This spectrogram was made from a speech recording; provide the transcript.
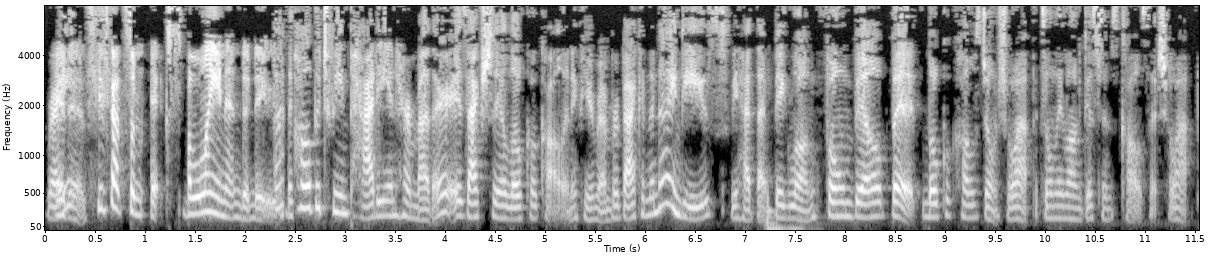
right? It is. He's got some explaining to do. The call between Patty and her mother is actually a local call. And if you remember back in the 90s, we had that big long phone bill, but local calls don't show up. It's only long distance calls that show up.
